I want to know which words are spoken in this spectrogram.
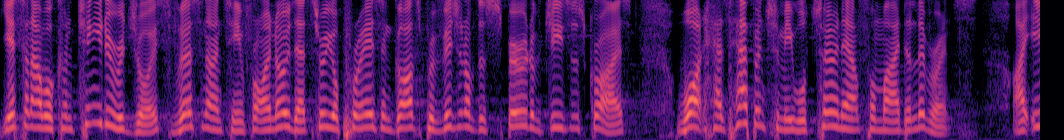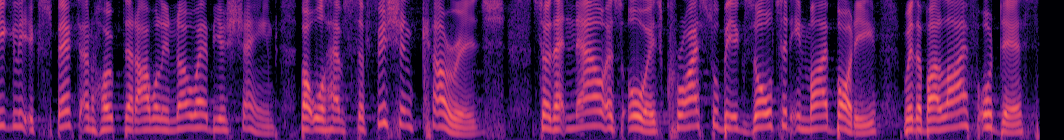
Yes, and I will continue to rejoice. Verse 19 For I know that through your prayers and God's provision of the Spirit of Jesus Christ, what has happened to me will turn out for my deliverance. I eagerly expect and hope that I will in no way be ashamed, but will have sufficient courage so that now, as always, Christ will be exalted in my body, whether by life or death.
